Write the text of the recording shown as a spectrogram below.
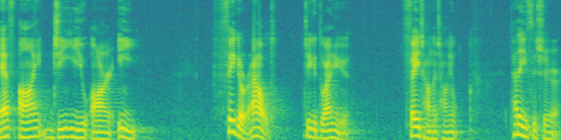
F I G U R E. Figure out 这个短语非常的常用，它的意思是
